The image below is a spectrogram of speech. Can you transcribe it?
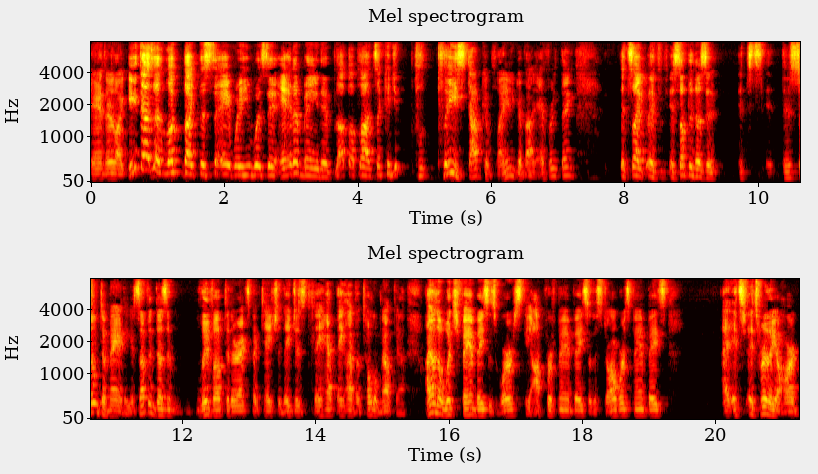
and they're like, he doesn't look like the same when he was in animated. Blah blah blah. It's like, could you pl- please stop complaining about everything? It's like if, if something doesn't, it's they're so demanding. If something doesn't live up to their expectation. They just they have they have a total meltdown. I don't know which fan base is worse, the opera fan base or the Star Wars fan base. It's it's really a hard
